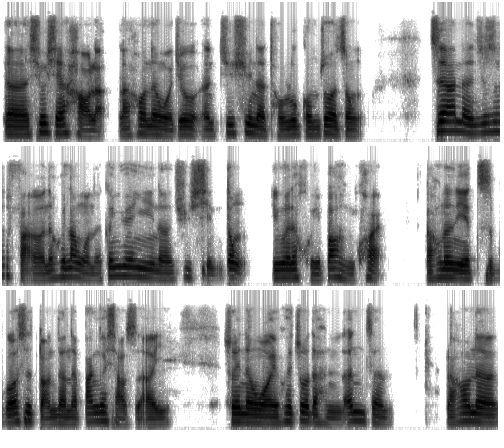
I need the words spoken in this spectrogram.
呃休闲好了，然后呢我就嗯继续呢投入工作中，这样呢就是反而呢会让我呢更愿意呢去行动，因为呢回报很快。然后呢，也只不过是短短的半个小时而已，所以呢，我也会做的很认真。然后呢，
